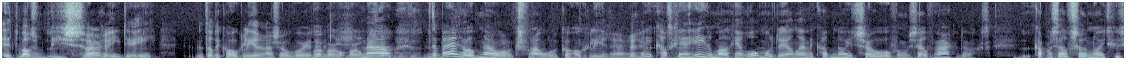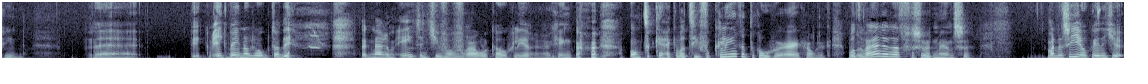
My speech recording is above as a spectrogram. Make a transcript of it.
het was een bizar idee dat ik hoogleraar zou worden. Waar, waarom, waarom nou, bizar? Er waren ook nauwelijks vrouwelijke hoogleraren. Ik had geen, helemaal geen rolmodel en ik had nooit zo over mezelf nagedacht. Ik had mezelf zo nooit gezien. Uh, ik, ik weet nog ook dat ik dat ik naar een etentje van vrouwelijke hoogleraren ging. om te kijken wat die voor kleren droegen eigenlijk. Wat waren dat voor soort mensen? Maar dan zie je ook weer dat je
